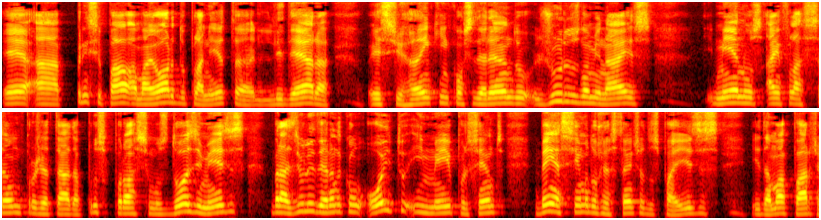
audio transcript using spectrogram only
é a principal, a maior do planeta, lidera este ranking, considerando juros nominais menos a inflação projetada para os próximos 12 meses, Brasil liderando com 8,5%, bem acima do restante dos países e da maior parte,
